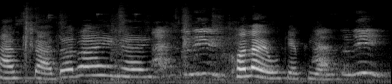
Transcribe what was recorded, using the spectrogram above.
આસ્તા તો રહી ગઈ. ખોલા એવું કે ફિયા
